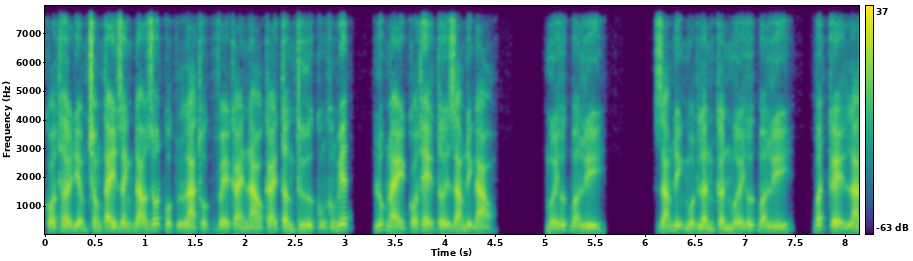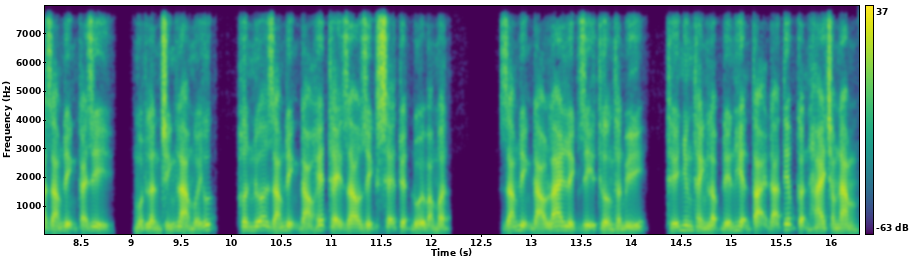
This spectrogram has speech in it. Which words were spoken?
có thời điểm trong tay danh đao rốt cuộc là thuộc về cái nào cái tầng thứ cũng không biết, lúc này có thể tới giám định đảo. Mười ước bờ ly giám định một lần cần mười ước bờ ly bất kể là giám định cái gì, một lần chính là mười ước, hơn nữa giám định đảo hết thể giao dịch sẽ tuyệt đối bảo mật. Giám định đảo lai lịch dị thường thần bí, thế nhưng thành lập đến hiện tại đã tiếp cận hai trăm năm,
